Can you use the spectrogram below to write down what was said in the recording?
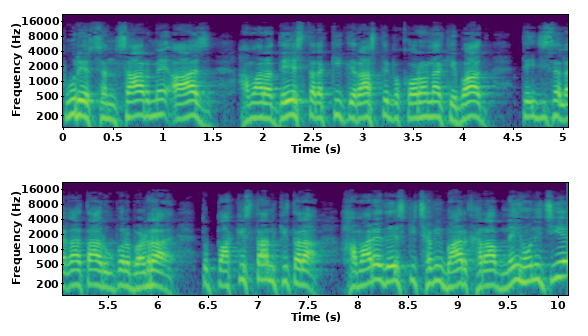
पूरे संसार में आज हमारा देश तरक्की के रास्ते पर कोरोना के बाद तेज़ी से लगातार ऊपर बढ़ रहा है। तो पाकिस्तान की तरह हमारे देश की छवि बाहर खराब नहीं होनी चाहिए,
